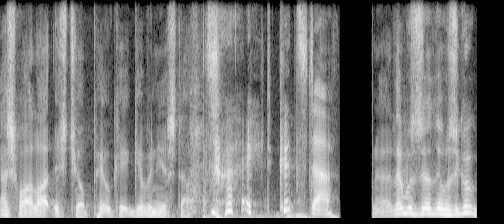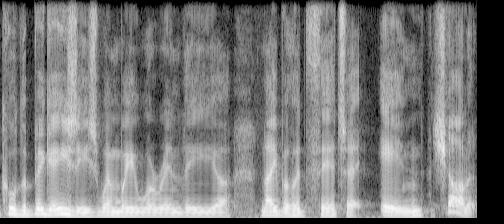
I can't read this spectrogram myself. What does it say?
That's why I like this job. People keep giving you stuff. That's right. Good stuff. Uh, there was a, there was a group called the Big Easies when we were in the uh, neighbourhood theatre in Charlotte.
